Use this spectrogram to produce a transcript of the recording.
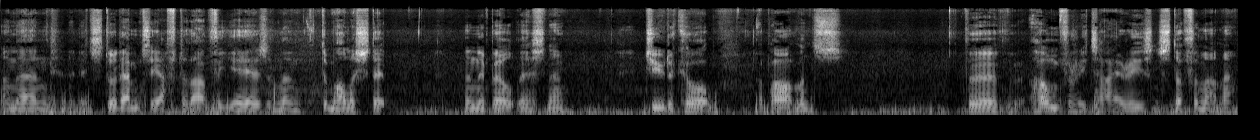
And then it stood empty after that for years and then demolished it. Then they built this now. Tudor Court apartments for home for retirees and stuff and that now.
